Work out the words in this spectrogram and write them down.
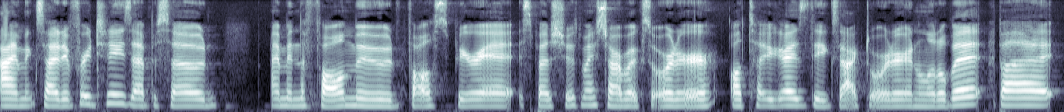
I'm excited for today's episode. I'm in the fall mood, fall spirit, especially with my Starbucks order. I'll tell you guys the exact order in a little bit. But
